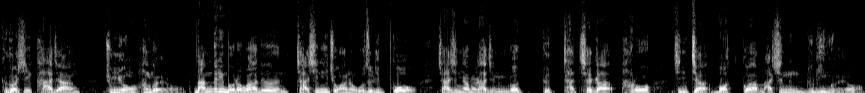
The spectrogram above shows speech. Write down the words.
그것이 가장 중요한 거예요. 남들이 뭐라고 하든 자신이 좋아하는 옷을 입고 자신감을 가지는 것 그 자체가 바로 진짜 멋과 맛있는 룩인 거예요.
